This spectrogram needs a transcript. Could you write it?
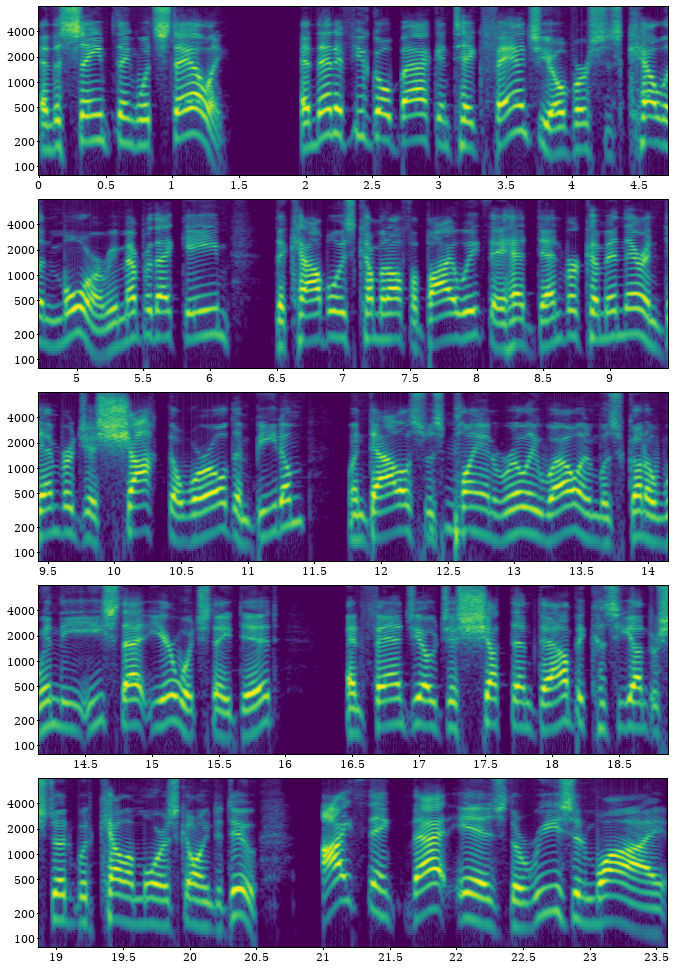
And the same thing with Staley. And then if you go back and take Fangio versus Kellen Moore, remember that game? The Cowboys coming off a bye week, they had Denver come in there, and Denver just shocked the world and beat them when Dallas was mm-hmm. playing really well and was going to win the East that year, which they did. And Fangio just shut them down because he understood what Kellen Moore is going to do. I think that is the reason why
